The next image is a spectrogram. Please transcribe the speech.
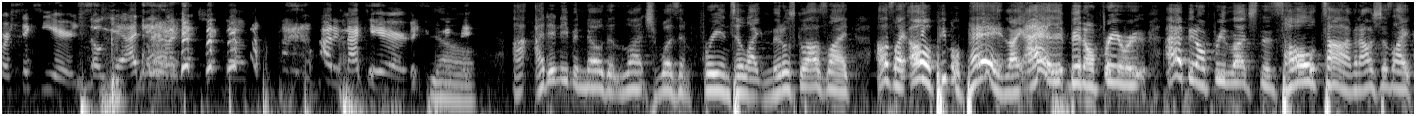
for six years. So yeah, I did run that check up. I did not care. Yo, I, I didn't even know that lunch wasn't free until like middle school. I was like, I was like, oh, people paid. Like I had been on free, I had been on free lunch this whole time, and I was just like,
